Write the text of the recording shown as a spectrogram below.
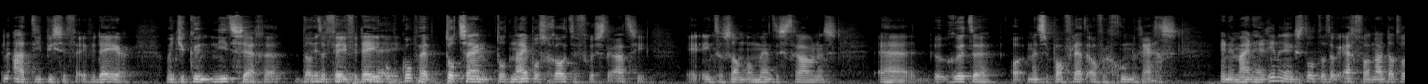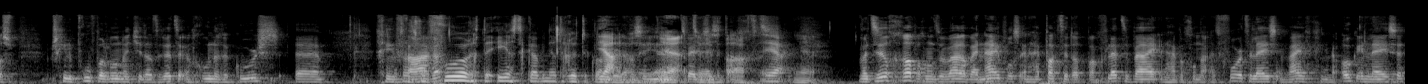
een atypische VVD'er. Want je kunt niet zeggen dat de VVD op kop heeft, tot, zijn, tot Nijpels grote frustratie. Een interessant moment is trouwens uh, Rutte met zijn pamflet over groen rechts. En in mijn herinnering stond dat ook echt van, nou dat was misschien een proefballonnetje dat Rutte een groenere koers uh, ging dat varen. Was voor de eerste kabinet Rutte kwam. Ja, dat was in ja, 2008. Ja. ja. Maar het is heel grappig, want we waren bij Nijpels en hij pakte dat pamflet erbij en hij begon daaruit voor te lezen en wij gingen er ook in lezen.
